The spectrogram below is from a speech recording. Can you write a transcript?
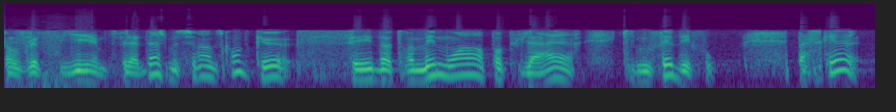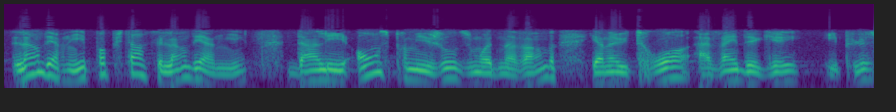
Donc, je vais fouiller un petit peu là-dedans. Je me suis rendu compte que c'est notre mémoire populaire qui nous fait défaut. Parce que l'an dernier, pas plus tard que l'an dernier, dans les 11 premiers jours du mois de novembre, il y en a eu 3 à 20 degrés et plus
